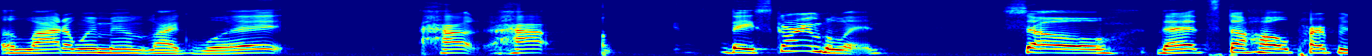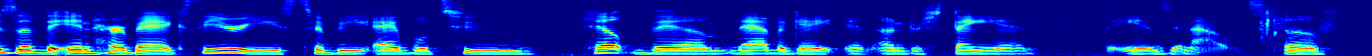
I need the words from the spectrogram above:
a lot of women like what how how they scrambling so that's the whole purpose of the in her bag series to be able to help them navigate and understand the ins and outs of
